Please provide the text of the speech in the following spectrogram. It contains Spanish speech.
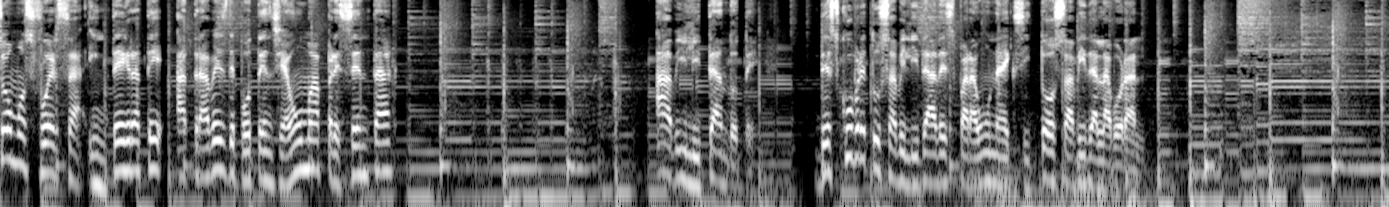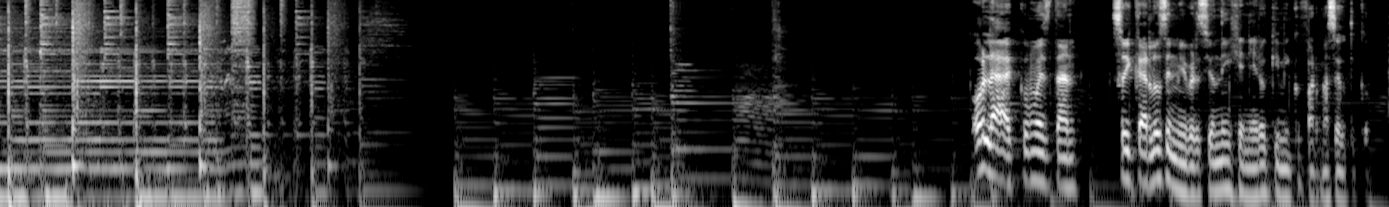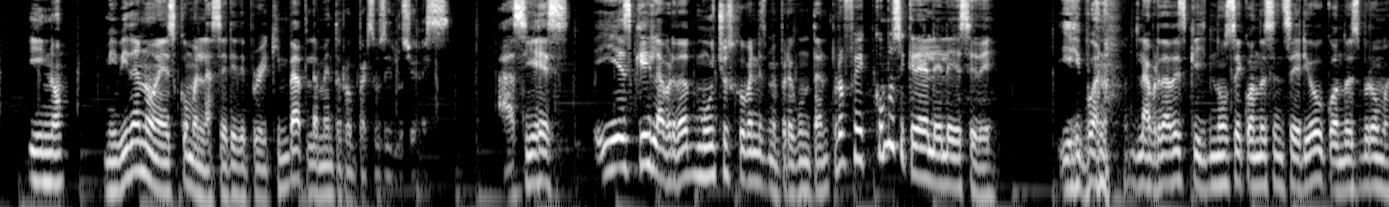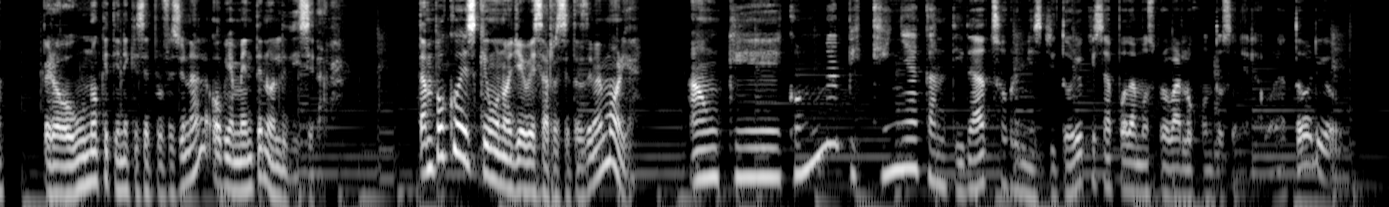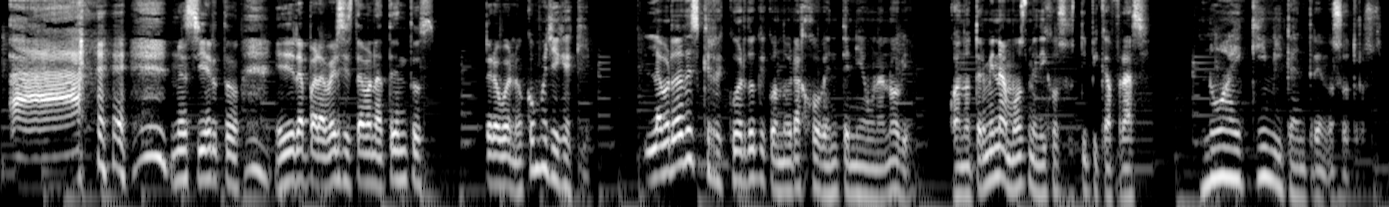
Somos Fuerza, intégrate a través de Potencia Uma presenta Habilitándote. Descubre tus habilidades para una exitosa vida laboral. Hola, ¿cómo están? Soy Carlos en mi versión de ingeniero químico farmacéutico. Y no, mi vida no es como en la serie de Breaking Bad, lamento romper sus ilusiones. Así es. Y es que la verdad muchos jóvenes me preguntan, profe, ¿cómo se crea el LSD? Y bueno, la verdad es que no sé cuándo es en serio o cuándo es broma, pero uno que tiene que ser profesional obviamente no le dice nada. Tampoco es que uno lleve esas recetas de memoria, aunque con una pequeña cantidad sobre mi escritorio quizá podamos probarlo juntos en el laboratorio. Ah, no es cierto, era para ver si estaban atentos. Pero bueno, ¿cómo llegué aquí? La verdad es que recuerdo que cuando era joven tenía una novia. Cuando terminamos me dijo su típica frase, no hay química entre nosotros.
